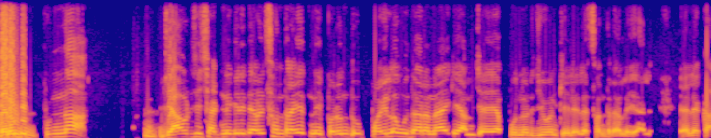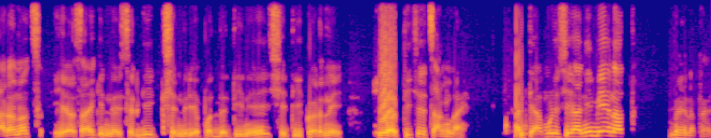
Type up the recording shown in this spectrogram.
परंतु पुन्हा ज्या वर्षी छाटणी केली त्यावेळी संत्रा येत नाही. परंतु पहिलं उदाहरण आहे की आमच्या या पुनर्जीवन केलेल्या संत्र्याला याले याला कारणच हे असं आहे की नैसर्गिक सेंद्रिय पद्धतीने शेती करणे हे अतिशय चांगलं आहे. आणि त्यामुळे आणि मेहनत. मेहनत आहे.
